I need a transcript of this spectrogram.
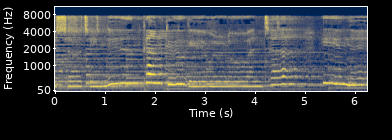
부서지는 강둑에 홀로 앉아 있네.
